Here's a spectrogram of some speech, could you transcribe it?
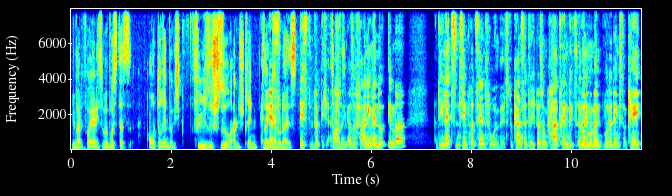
mir war das vorher nicht so bewusst, dass Autorennen wirklich physisch so anstrengend sein es kann oder ist. Ist wirklich anstrengend. Wahnsinn. Also vor allen Dingen, wenn du immer die letzten 10% holen willst. Du kannst natürlich bei so einem Kartrennen gibt es immer den Moment, wo du denkst, okay,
